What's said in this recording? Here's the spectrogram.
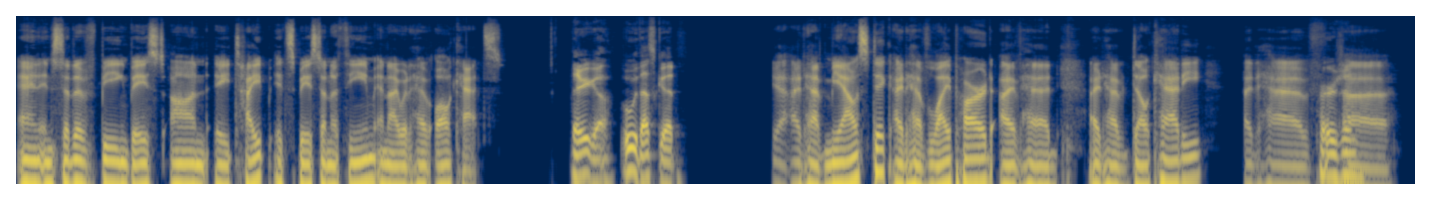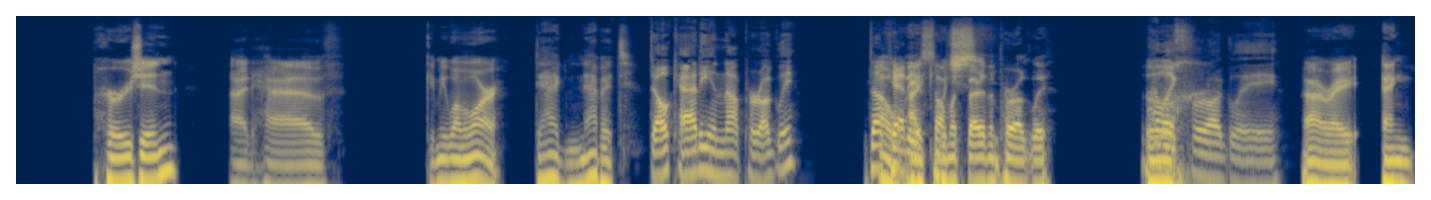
and instead of being based on a type, it's based on a theme, and I would have all cats. There you go. Ooh, that's good. Yeah, I'd have Meowstic, I'd have Liepard, I've had I'd have Delcatty, I'd have Persian. uh, Persian, I'd have give me one more. Dag nabbit. Delcatty and not Purugly. Delcatty I- is so which- much better than Purugly. I like Purugly. All right. And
